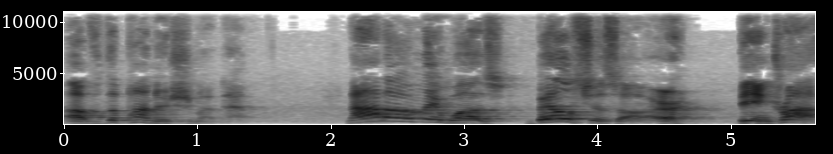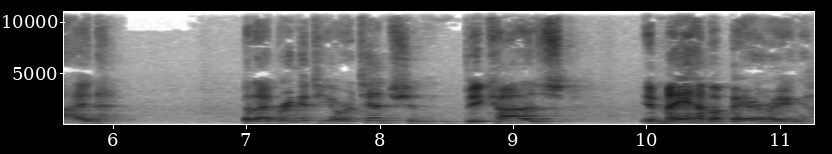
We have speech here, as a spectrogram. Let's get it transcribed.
of the punishment. Not only was Belshazzar being tried, but I bring it to your attention because it may have a bearing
